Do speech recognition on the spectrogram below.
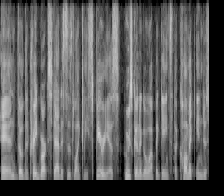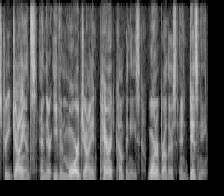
and though the trademark status is likely spurious, who's going to go up against the comic industry giants and their even more giant parent companies, Warner Brothers and Disney?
